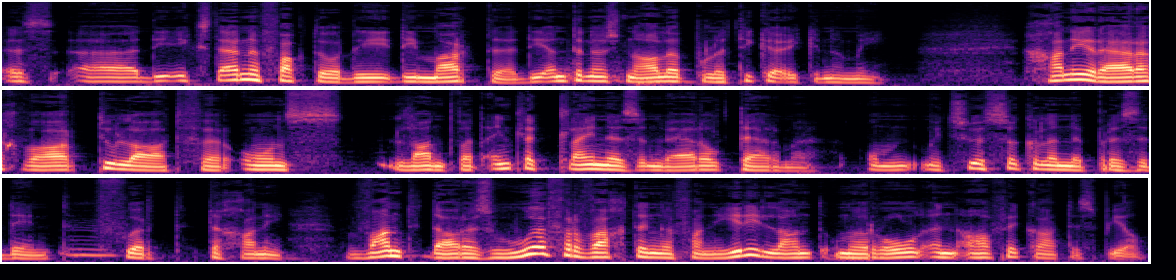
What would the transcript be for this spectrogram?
is uh die eksterne faktor, die die markte, die internasionale politieke ekonomie gaan nie regtig waar toelaat vir ons land wat eintlik klein is in wêreldterme om met so sukkelende president mm. voort te gaan nie want daar is hoë verwagtinge van hierdie land om 'n rol in Afrika te speel.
